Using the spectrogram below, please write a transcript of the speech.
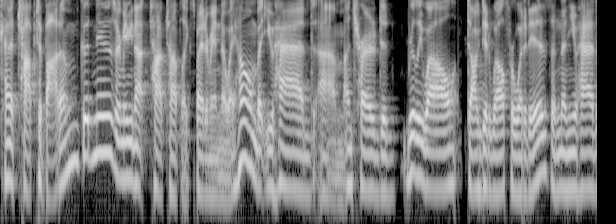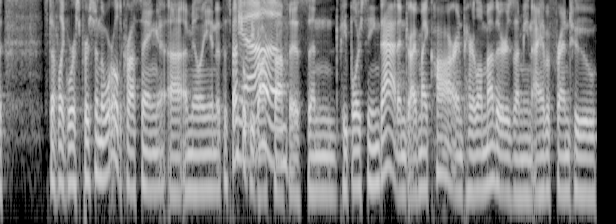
kind of top to bottom good news, or maybe not top top like Spider Man No Way Home, but you had um, Uncharted did really well, Dog did well for what it is, and then you had stuff like Worst Person in the World crossing uh, a million at the specialty box office, and people are seeing that and Drive My Car and Parallel Mothers. I mean, I have a friend who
